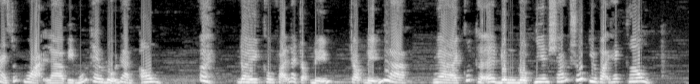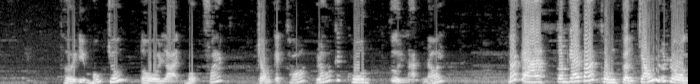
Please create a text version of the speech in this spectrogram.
ngài xuất ngoại là vì muốn theo đuổi đàn ông. Ê, Đây không phải là trọng điểm. Trọng điểm là Ngài có thể đừng đột nhiên sáng suốt như vậy hay không? Thời điểm mấu chốt tôi lại bộc phát trong cái khó ló cái khôn Cười lạnh nói. Bác à, con gái bác không cần cháu nữa rồi.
